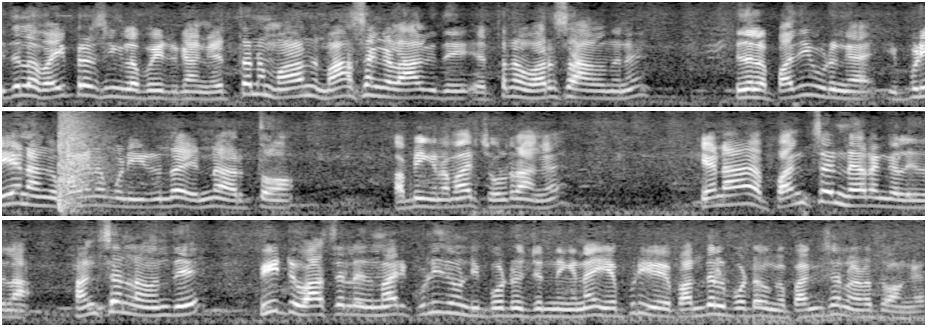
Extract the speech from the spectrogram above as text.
இதில் வைப்ரஸிங்கில் போயிட்டுருக்காங்க எத்தனை மா மாதங்கள் ஆகுது எத்தனை வருஷம் ஆகுதுன்னு இதில் பதிவிடுங்க இப்படியே நாங்கள் பயணம் பண்ணிக்கிட்டு இருந்தால் என்ன அர்த்தம் அப்படிங்கிற மாதிரி சொல்கிறாங்க ஏன்னா ஃபங்க்ஷன் நேரங்கள் இதெல்லாம். ஃபங்க்ஷனில் வந்து வீட்டு வாசலில் இது மாதிரி குழி தோண்டி போட்டு வச்சுருந்தீங்கன்னா எப்படி பந்தல் போட்டு அவங்க ஃபங்க்ஷன் நடத்துவாங்க?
